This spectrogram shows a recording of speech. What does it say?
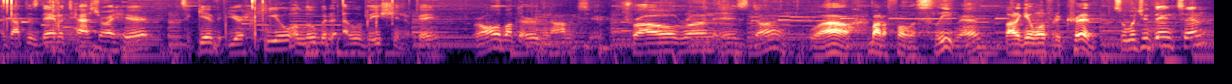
I got this damn attachment right here to give your heel a little bit of elevation, okay? We're all about the ergonomics here. Trial run is done. Wow, I'm about to fall asleep, man. About to get one for the crib. So what you think, Tim?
